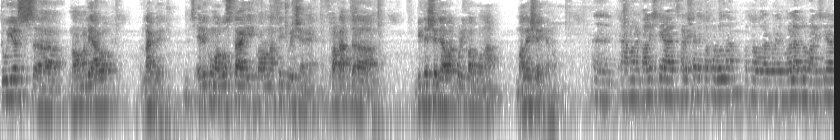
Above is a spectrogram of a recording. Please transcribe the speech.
টু ইয়ার্স নর্মালি আরও লাগবে। এরকম অবস্থায় এই করোনা সিচুয়েশনে হঠাৎ বিদেশে যাওয়ার পরিকল্পনা মালয়েশিয়ায় কেন? আমার মালয়েশিয়া স্যারের সাথে কথা বললাম। কথা বলার পরে ভালো লাগল, মালয়েশিয়ার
